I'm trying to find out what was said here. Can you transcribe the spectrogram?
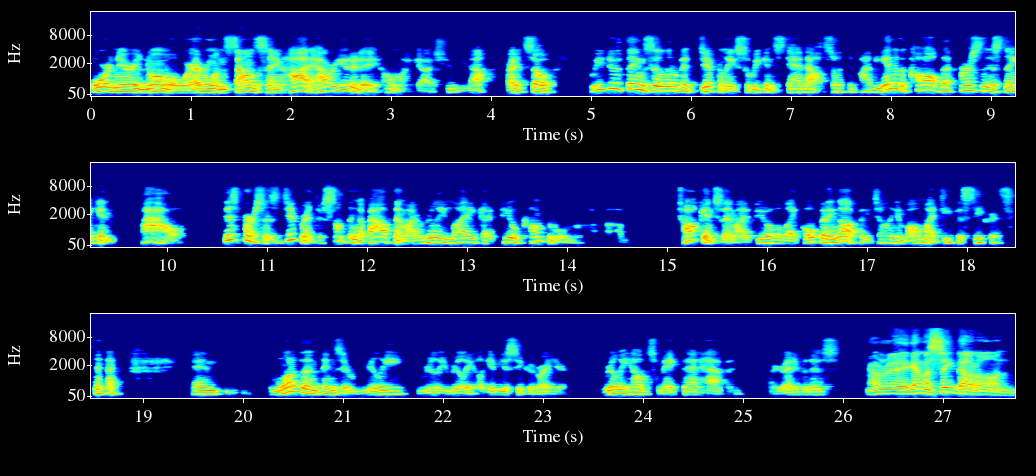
ordinary normal where everyone sounds the same. Hi, how are you today? Oh my God, shoot me now. Right. So we do things a little bit differently so we can stand out. So by the end of the call, that person is thinking, wow, this person is different. There's something about them I really like. I feel comfortable uh, talking to them. I feel like opening up and telling them all my deepest secrets. and one of the things that really, really, really, I'll give you a secret right here, really helps make that happen. Are you ready for this? I'm ready. I got my seatbelt on.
